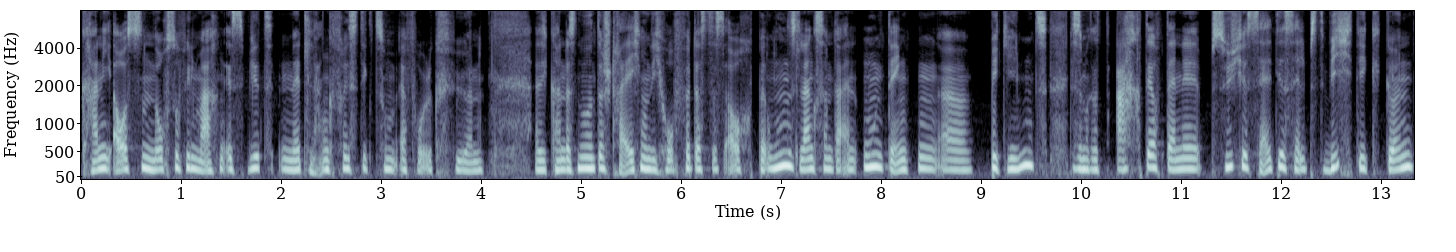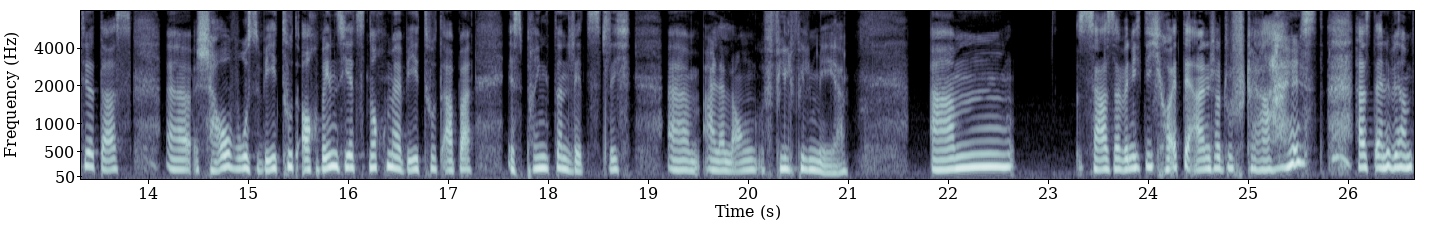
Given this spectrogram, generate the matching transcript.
kann ich außen noch so viel machen. Es wird nicht langfristig zum Erfolg führen. Also ich kann das nur unterstreichen und ich hoffe, dass das auch bei uns langsam da ein Umdenken äh, beginnt, dass man sagt, achte auf deine Psyche, sei dir selbst wichtig, gönn dir das, äh, schau, wo es weh tut, auch wenn es jetzt noch mehr weh tut, aber es bringt dann letztlich ähm, allalong viel, viel mehr. Ähm, Sasa, wenn ich dich heute anschaue, du strahlst, hast eine, wir haben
